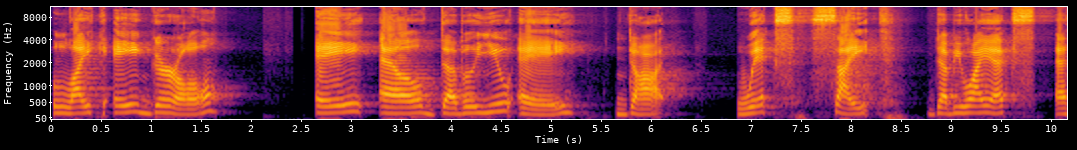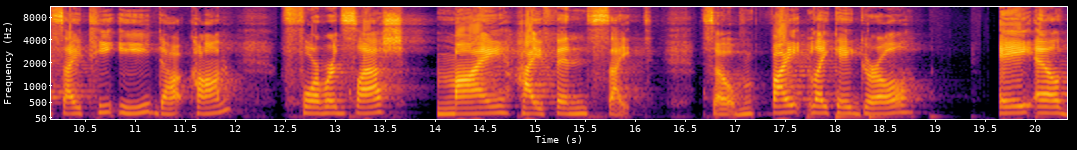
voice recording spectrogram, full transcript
Like a Girl A-L-W-A dot Wix site, W-I-X-S-I-T-E dot com forward slash my hyphen site. So fight like a girl alwa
